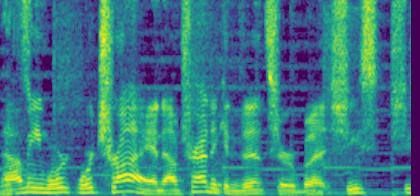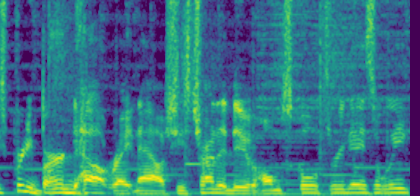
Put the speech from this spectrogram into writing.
I mean, we're, we're trying. I'm trying to convince her, but she's she's pretty burned out right now. She's trying to do homeschool three days a week.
